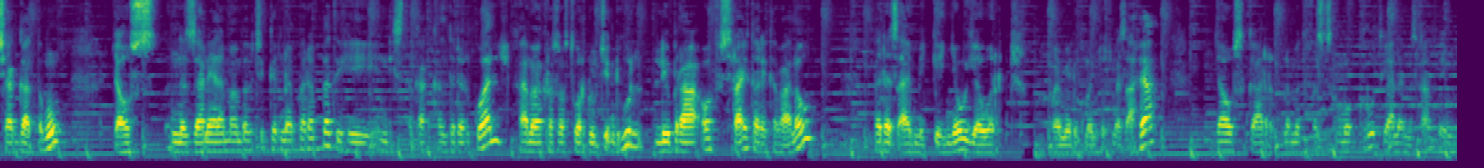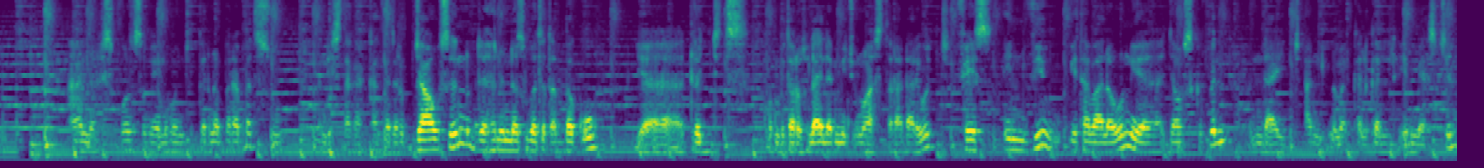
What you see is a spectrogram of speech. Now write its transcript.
ሲያጋጥሙ JAWS እነዛን ያለማንበብ ችግር ነበረበት። ይሄ እንዲስተካከል ተደርጓል። ከ Microsoft Word ውጭ እንዲሁ LibreOffice Writer የተባለው በነፃ የሚገኘው የ Word ወይም የ document ኦች መጻፊያ JAWS ጋር ለመክፈት ስትሞክሩት ያለ መስራት ወይም አንድ responsive የመሆን ችግር ነበረበት። እሱ እንዲስተካከል ተደርጎ JAWS ን ደህንነቱ በተጠበቁ የድርጅት ኮምፒውተሮች ላይ ለሚጭኑ አስተዳዳሪዎች Face in View የተባለውን የ JAWS ክፍል እንዳይጫን ለመከልከል የሚያስችል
